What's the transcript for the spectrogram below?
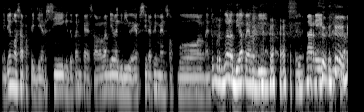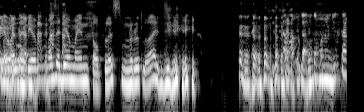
ya dia nggak usah pakai jersey gitu kan kayak seolah-olah dia lagi di UFC tapi main softball. Nah itu menurut gue lebih apa ya lebih lebih menarik. Ya masa dia masa dia main topless menurut lu aja. Kenapa enggak untuk menunjukkan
